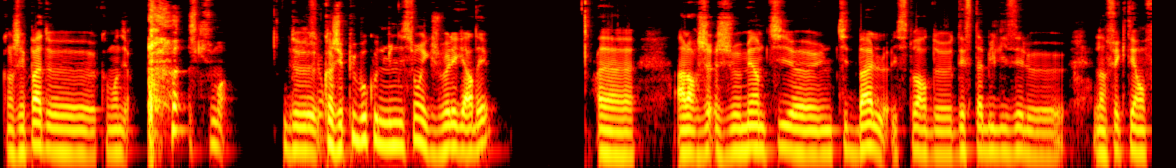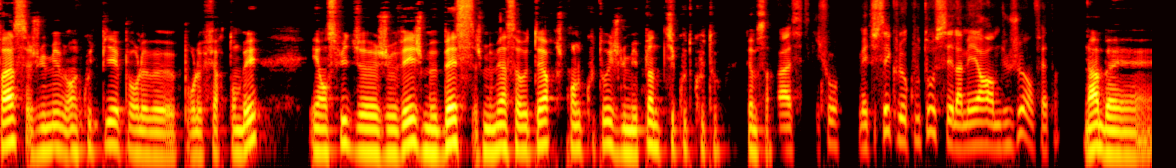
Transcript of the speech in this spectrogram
Quand j'ai pas de. Comment dire Excuse-moi. De... Quand j'ai plus beaucoup de munitions et que je veux les garder. Euh, alors je, mets un petit, euh, une petite balle histoire de déstabiliser le l'infecté en face. Je lui mets un coup de pied pour le pour le faire tomber. Et ensuite je, vais, je me baisse, je me mets à sa hauteur, je prends le couteau et je lui mets plein de petits coups de couteau comme ça. Ouais, c'est ce qu'il faut. Mais tu sais que le couteau c'est la meilleure arme du jeu en fait. Hein. Ah ben,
